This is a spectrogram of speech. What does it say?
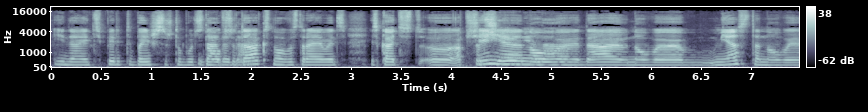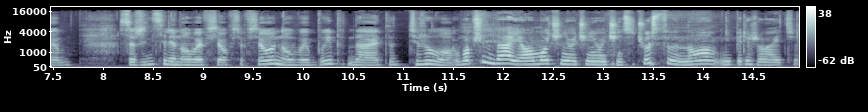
И да, и теперь ты боишься, что будет Да, снова да, все да. так, снова выстраивать, искать э, общение, Общение, новое, да. новое место, новые сожители, новое все, все, все, новый быт. Да, это тяжело. В общем, да, я вам очень-очень-очень сочувствую, но не переживайте.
